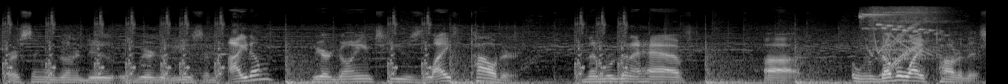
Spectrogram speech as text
First thing we're going to do is we're going to use an item. We are going to use life powder. And then we're going to have, uh, double life powder this.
